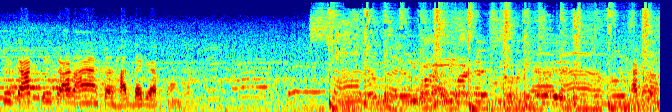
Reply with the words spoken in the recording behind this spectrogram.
তুই কাট তুই কাট আয় তোর হাত ধরে এখন এখন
